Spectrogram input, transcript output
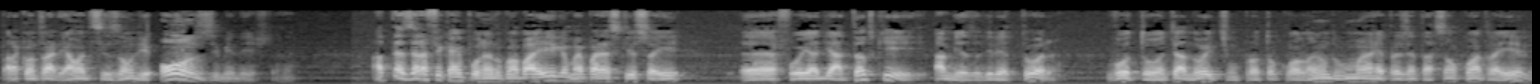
para contrariar uma decisão de 11 ministros. Né? A tese era ficar empurrando com a barriga, mas parece que isso aí é, foi adiado. Tanto que a mesa diretora votou ontem à noite um protocolando uma representação contra ele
